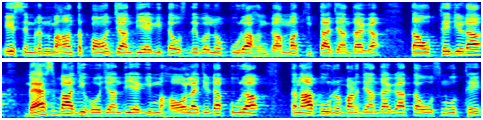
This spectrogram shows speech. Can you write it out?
ਇਹ ਸਿਮਰਨ ਮਹੰਤ ਪਹੁੰਚ ਜਾਂਦੀ ਹੈਗੀ, ਤਾਂ ਉਸ ਦੇ ਵੱਲੋਂ ਪੂਰਾ ਹੰਗਾਮਾ ਕੀਤਾ ਜਾਂਦਾ ਹੈਗਾ, ਤਾਂ ਉੱਥੇ ਜਿਹੜਾ ਬਹਿਸਬਾਜ਼ੀ ਹੋ ਜਾਂਦੀ ਹੈਗੀ, ਮਾਹੌਲ ਹੈ ਜਿਹੜਾ ਪੂਰਾ ਤਣਾਅਪੂਰਨ ਬਣ ਜਾਂਦਾ ਹੈਗਾ, ਤਾਂ ਉਸ ਨੂੰ ਉੱਥੇ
